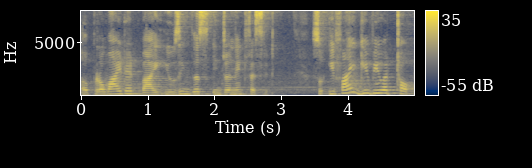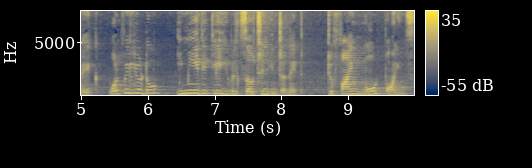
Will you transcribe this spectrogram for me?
uh, provided by using this internet facility. So if I give you a topic, what will you do? Immediately you will search in internet to find more points.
